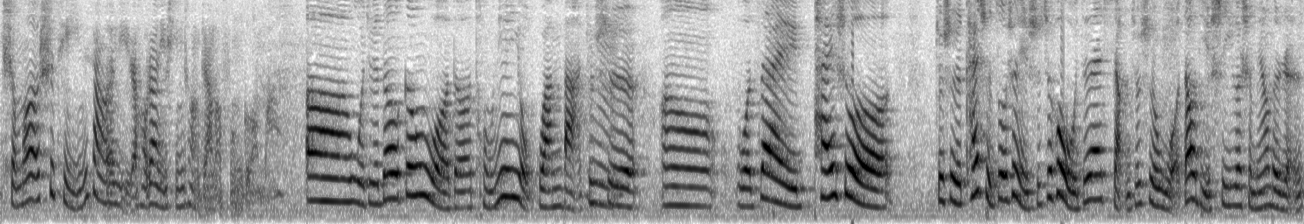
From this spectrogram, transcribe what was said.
什么事情影响了你，然后让你形成这样的风格吗？呃，我觉得跟我的童年有关吧。就是，嗯，我在拍摄。就是开始做摄影师之后，我就在想，就是我到底是一个什么样的人，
